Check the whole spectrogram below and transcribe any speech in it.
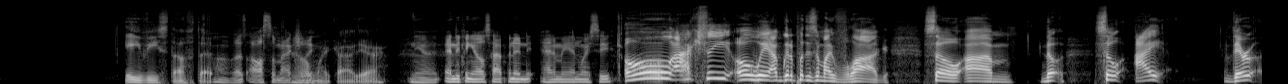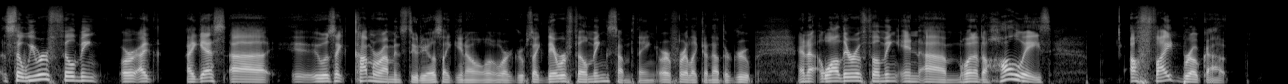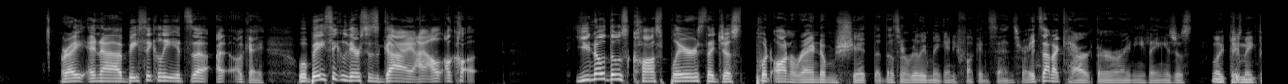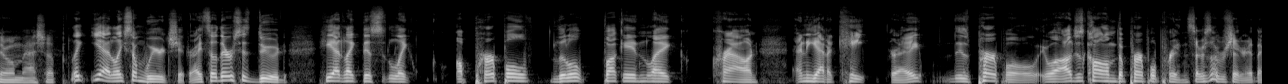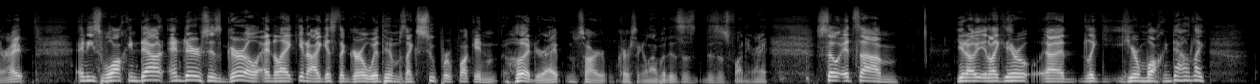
AV stuff that Oh, that's awesome, actually. Oh my god, yeah. yeah. Anything else happen in Anime NYC? Oh, actually, oh wait, I'm gonna put this in my vlog. So, um, no, so I there, so we were filming, or I, I guess, uh, it, was like Kamaramen Studios, like you know, or groups, like they were filming something, or for like another group, and uh, while they were filming in um one of the hallways, a fight broke out. Right, and uh, basically, it's a uh, okay. Well, basically, there's this guy. I'll, I'll call. You know those cosplayers that just put on random shit that doesn't really make any fucking sense, right? It's not a character or anything. It's just Like they make their own mashup? like yeah, like some weird shit, right? So there's this dude. He had like this like a purple little fucking like crown, and he had a cape, right? This purple. Well, I'll just call him the Purple Prince or some shit right there, right? And he's walking down, and there's this girl, and like you know, I guess the girl with him was like super fucking hood, right? I'm sorry, cursing a lot, but this is this is funny, right? So it's um, you know, like they're uh, like hear him walking down, like.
